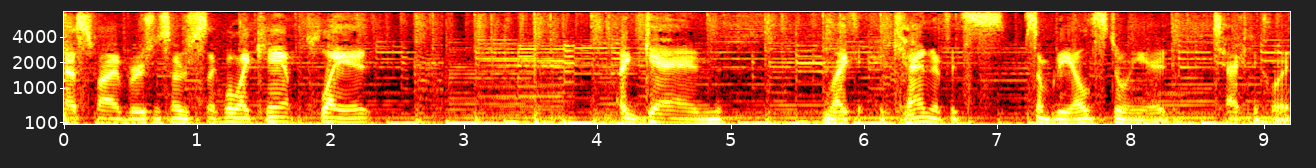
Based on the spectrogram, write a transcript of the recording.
S5 version, so I was just like, well, I can't play it again. Like I can if it's somebody else doing it, technically.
